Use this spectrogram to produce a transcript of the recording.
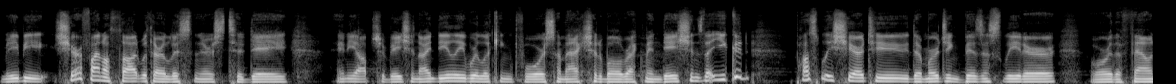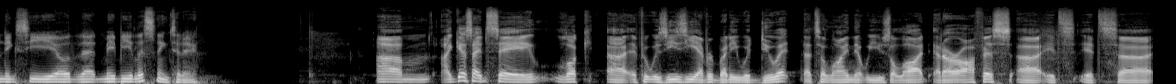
maybe share a final thought with our listeners today. Any observation? Ideally, we're looking for some actionable recommendations that you could possibly share to the emerging business leader or the founding CEO that may be listening today. Um, I guess I'd say, look, uh, if it was easy, everybody would do it. That's a line that we use a lot at our office. Uh, it's it's uh,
